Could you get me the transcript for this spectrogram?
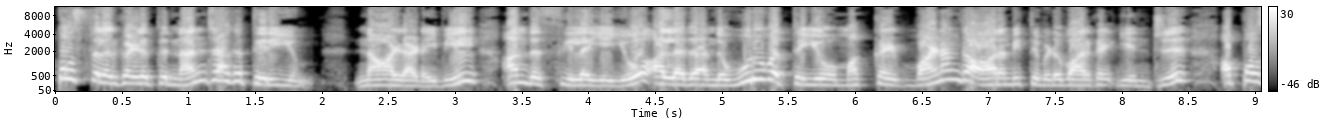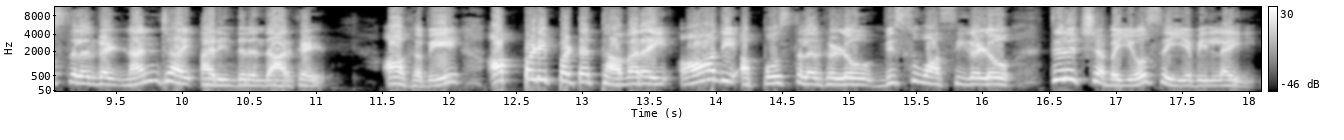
அப்போஸ்தலர்களுக்கு நன்றாக தெரியும். நாளடைவில் அந்த சிலையையோ அல்லது அந்த உருவத்தையோ மக்கள் வணங்க ஆரம்பித்து விடுவார்கள் என்று அப்போஸ்தலர்கள் நன்றாய் அறிந்திருந்தார்கள். ஆகவே அப்படிப்பட்ட தவறை ஆதி அப்போஸ்தலர்களோ விசுவாசிகளோ திருச்சபையோ செய்யவில்லை.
